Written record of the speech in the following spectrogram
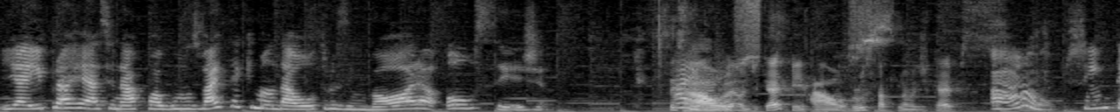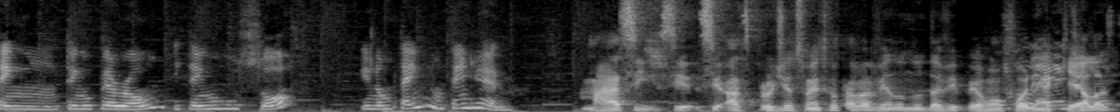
e aí pra reassinar com alguns vai ter que mandar outros embora, ou seja. Vocês têm problema de cap? Caos. O Bruce tá problema de caps? Ah, sim, tem, tem o Perron e tem o Rousseau, e não tem, não tem dinheiro. Mas assim, se, se as projeções que eu tava vendo no Davi Perron forem médio, aquelas. né?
